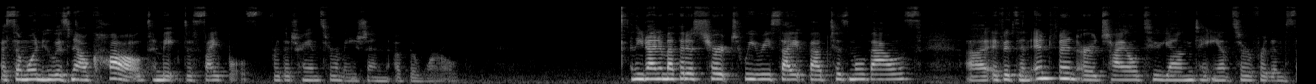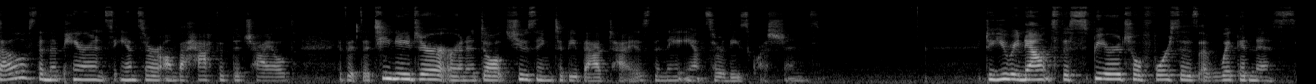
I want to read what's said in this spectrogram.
as someone who is now called to make disciples for the transformation of the world. In the United Methodist Church, we recite baptismal vows. Uh, if it's an infant or a child too young to answer for themselves, then the parents answer on behalf of the child. If it's a teenager or an adult choosing to be baptized, then they answer these questions. Do you renounce the spiritual forces of wickedness,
